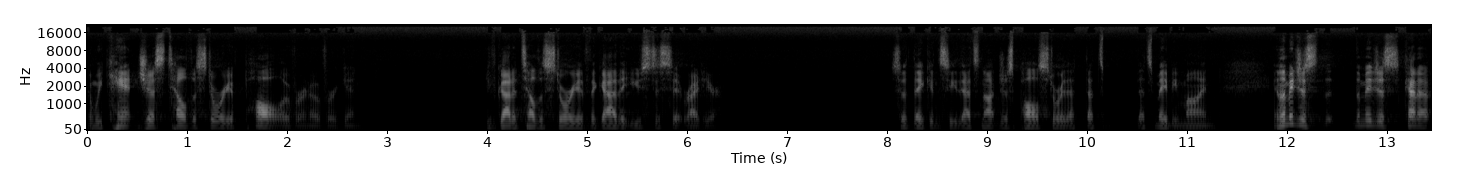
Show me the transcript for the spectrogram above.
And we can't just tell the story of Paul over and over again. You've got to tell the story of the guy that used to sit right here so that they can see that's not just Paul's story, that, that's, that's maybe mine. And let me just, let me just kind of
